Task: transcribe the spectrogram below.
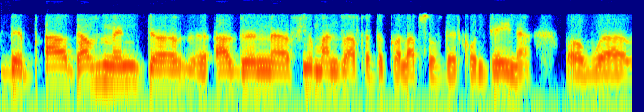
The our government, uh, Aldrin, a few months after the collapse of that container, uh, were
